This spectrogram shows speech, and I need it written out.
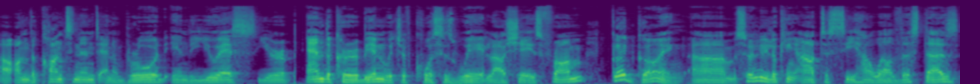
uh, on the continent and abroad in the US, Europe, and the Caribbean, which of course is where Laouchez is from. Good going. Um, certainly looking out to see how well this does.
